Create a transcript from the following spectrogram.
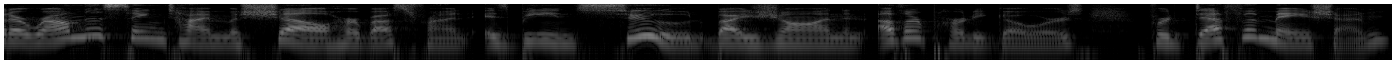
But around the same time, Michelle, her best friend, is being sued by Jean and other partygoers for defamation.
